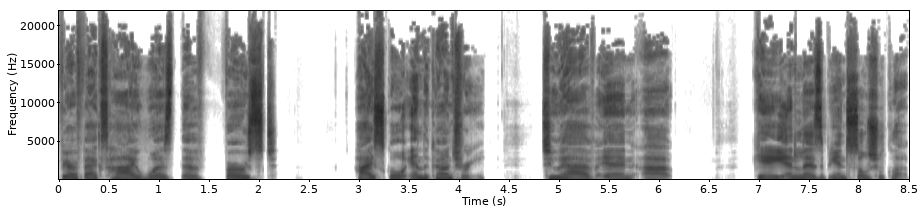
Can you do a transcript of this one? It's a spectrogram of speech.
Fairfax High, was the first high school in the country to have an uh, gay and lesbian social club.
